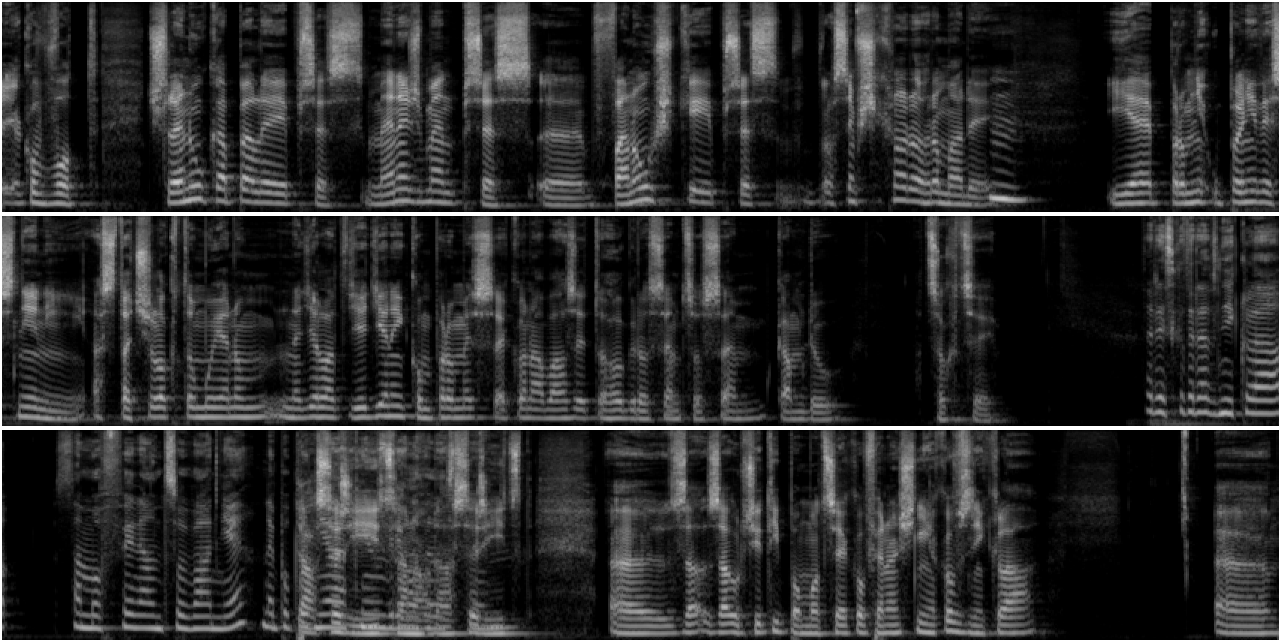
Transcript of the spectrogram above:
jako od členů kapely, přes management, přes uh, fanoušky, přes vlastně všechno dohromady, hmm. Je pro mě úplně vysněný a stačilo k tomu jenom nedělat jediný kompromis jako na bázi toho, kdo jsem, co jsem, kam jdu a co chci. Ta deska teda vznikla samofinancovaně? Nebo dá se říct, ano, dá se říct. Uh, za, za určitý pomoci jako finanční jako vznikla. Uh,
